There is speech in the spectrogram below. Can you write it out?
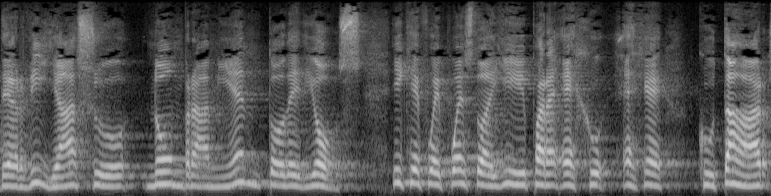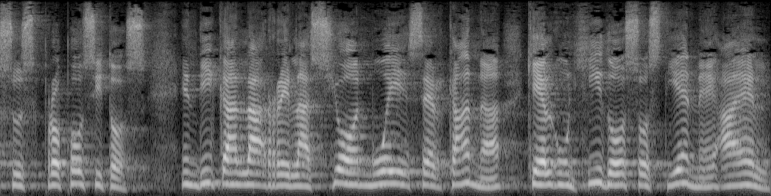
dervilla su nombramiento de Dios y que fue puesto allí para ejecutar sus propósitos. Indica la relación muy cercana que el ungido sostiene a él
